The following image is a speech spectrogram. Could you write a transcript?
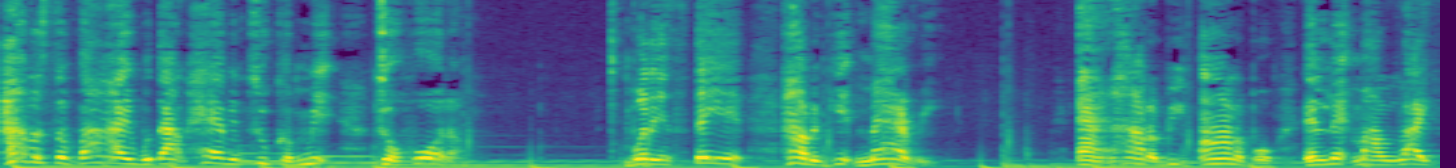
How to survive without having to commit to whoredom, but instead how to get married and how to be honorable and let my life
